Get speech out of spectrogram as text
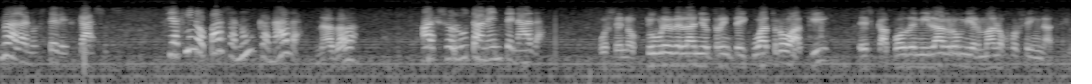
No hagan ustedes casos. Si aquí no pasa nunca nada. ¿Nada? Absolutamente nada. Pues en octubre del año 34, aquí, escapó de milagro mi hermano José Ignacio.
